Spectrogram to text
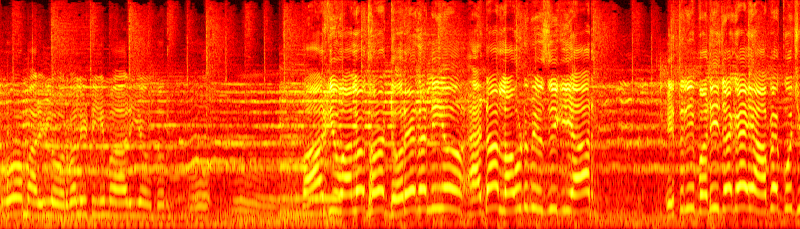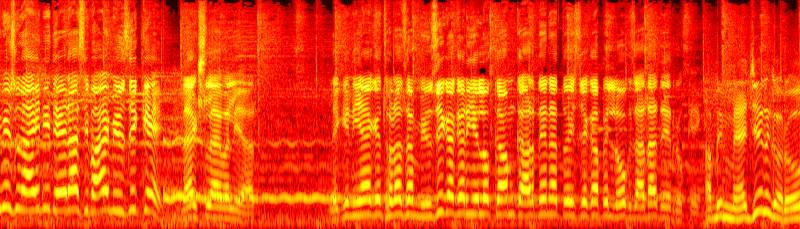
वो हमारी लोअर वाली टीम आ रही है उधर। वो, वो। पार्क वालों थोड़ा डोरे तो नहीं हो एडा लाउड म्यूज़िक यार। इतनी बड़ी जगह यहाँ पे कुछ भी सुनाई नहीं दे रहा सिवाय म्यूज़िक के। नेक्स्ट लेवल यार। लेकिन यह है कि थोड़ा सा म्यूज़िक अगर ये लोग कम कर देना तो इस जगह पे लोग ज़्यादा देर रुके अब इमेजिन करो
